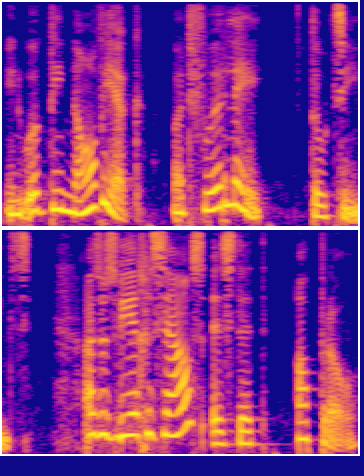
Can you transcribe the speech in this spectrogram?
en ook die naweek wat voorlê. Totsiens. As ons weer gesels, is dit April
